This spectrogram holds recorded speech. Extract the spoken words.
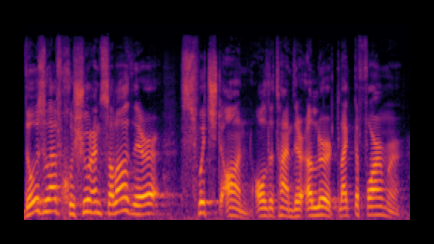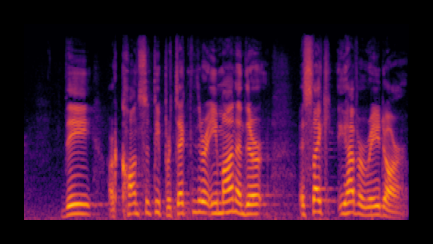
those who have khushu' and salah, they're switched on all the time. They're alert, like the farmer. They are constantly protecting their iman, and they're, it's like you have a radar,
